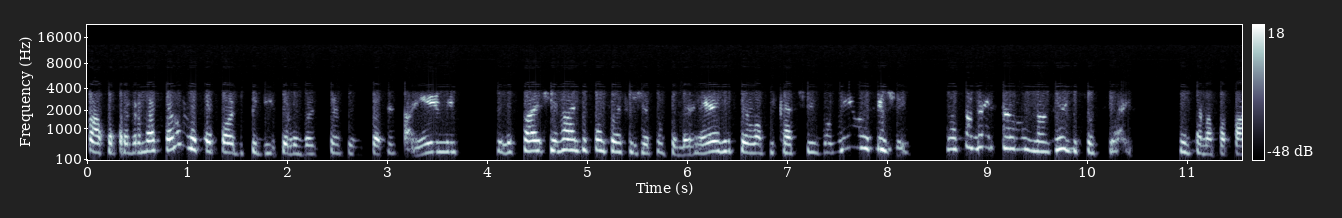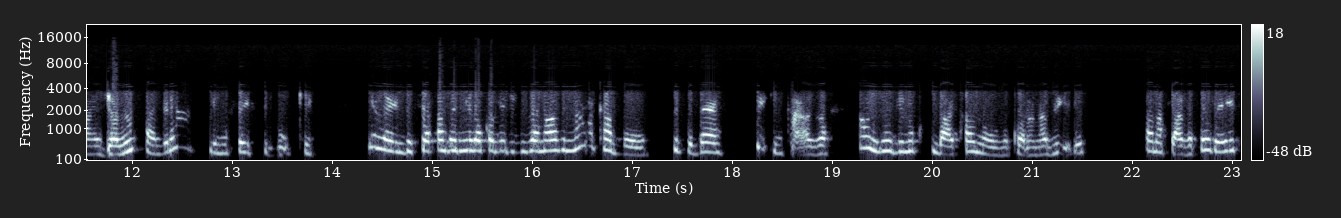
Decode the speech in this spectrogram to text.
Faça a programação, você pode seguir pelo 870M, pelo site rádio.fg.br, pelo aplicativo MinUFG. Nós também estamos nas redes sociais, tanto na nossa página no Instagram e no Facebook. E lembre-se, a pandemia da Covid-19 não acabou. Se puder, fique em casa, ajude no combate ao novo coronavírus. Ana Flávia Pereira,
